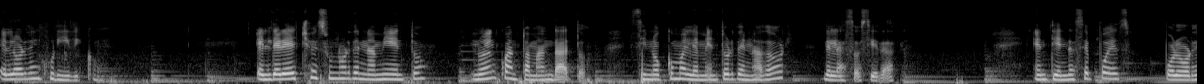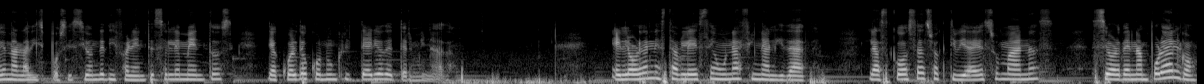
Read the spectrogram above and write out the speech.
El orden jurídico. El derecho es un ordenamiento no en cuanto a mandato, sino como elemento ordenador de la sociedad. Entiéndase pues por orden a la disposición de diferentes elementos de acuerdo con un criterio determinado. El orden establece una finalidad. Las cosas o actividades humanas se ordenan por algo,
